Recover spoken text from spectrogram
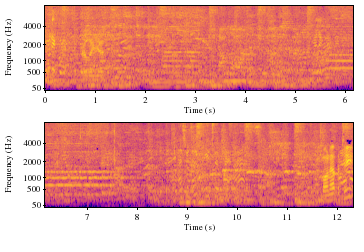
Really good. Really good. Bon appetit.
